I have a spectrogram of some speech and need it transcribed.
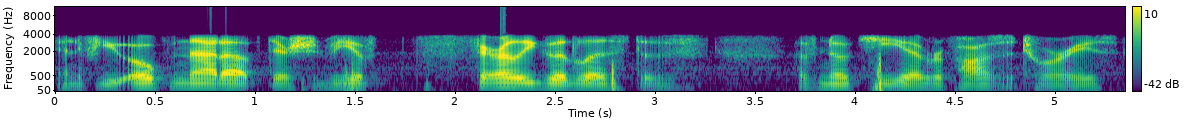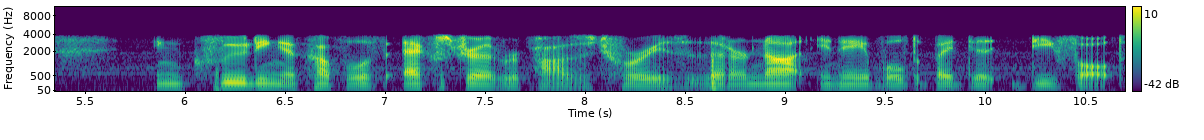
And if you open that up, there should be a fairly good list of of Nokia repositories, including a couple of extra repositories that are not enabled by de- default.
